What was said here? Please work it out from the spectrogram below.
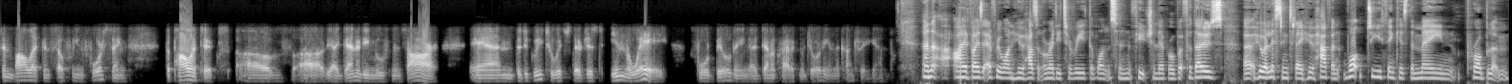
symbolic and self reinforcing the politics of uh, the identity movements are, and the degree to which they're just in the way for building a democratic majority in the country again. And I advise everyone who hasn't already to read The Once and Future Liberal. But for those uh, who are listening today who haven't, what do you think is the main problem,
